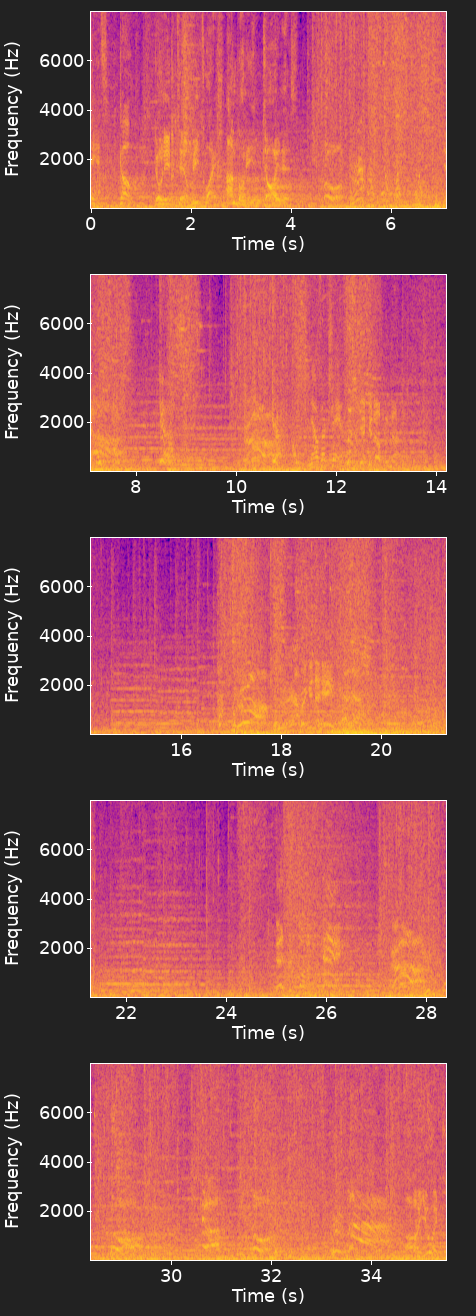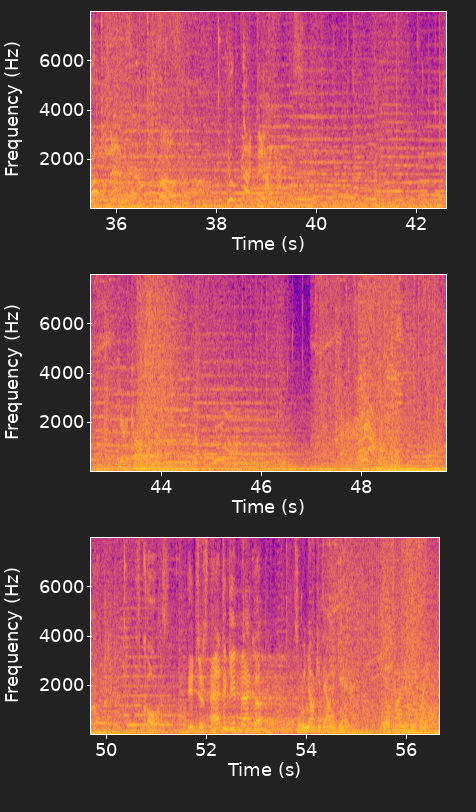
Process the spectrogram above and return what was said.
Chance. Go! Don't need to tell me twice. I'm gonna enjoy this. Now's our chance. Let's kick it up a notch. Bring in the heat. This is gonna sting. Oh, you in trouble now. You got this. I got this. Here it comes. Of course. It just had to get back up. So we knock it down again. No time to complain.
